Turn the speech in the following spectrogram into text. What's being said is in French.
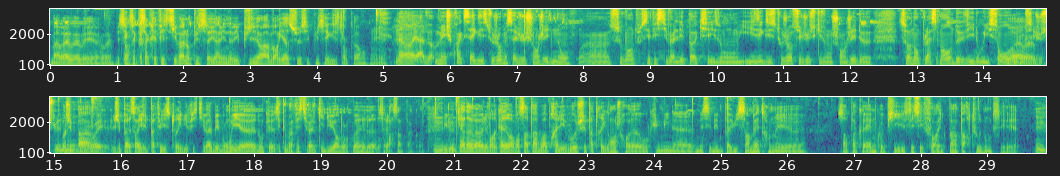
bah ouais, ouais, ouais, ouais. mais c'est un sacré festival. En plus, il y en avait plusieurs. Avoriaz, je sais plus, ça existe encore. Mais... Non, mais je crois que ça existe toujours, mais ça a juste changé de nom. Euh, souvent, tous ces festivals d'époque, ils, ont, ils existent toujours. C'est juste qu'ils ont changé de soit d'emplacement, de ville où ils sont. Ouais, ouais. C'est juste le Moi, nom. j'ai pas, j'ai pas, c'est vrai que j'ai pas fait l'historique du festival, mais bon, oui, euh, donc c'est comme un festival qui dure, donc ouais, ça a l'air sympa, quoi. Mm -hmm. Mais le cadre, le vrai cadre est vraiment sympa. Bon, après, les Vosges, c'est pas très grand, je crois, au culmine, euh, mais c'est même pas 800 mètres, mais euh, sympa quand même, quoi. Puis, tu sais, c'est forêt de pins partout, donc c'est. Mm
